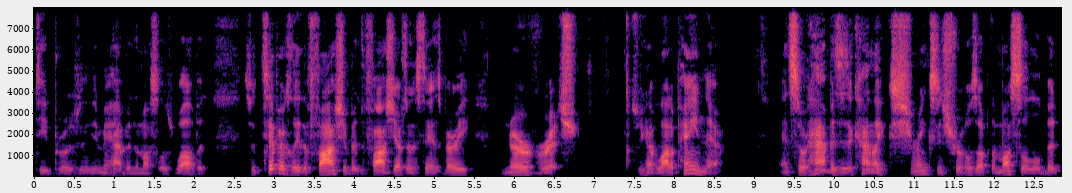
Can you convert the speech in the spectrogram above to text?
deep bruise, and you may have it in the muscle as well. But so typically the fascia, but the fascia you have to understand is very nerve rich. So you have a lot of pain there. And so what happens is it kind of like shrinks and shrivels up the muscle a little bit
